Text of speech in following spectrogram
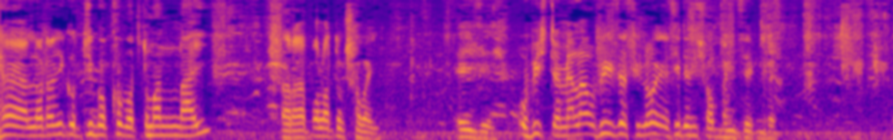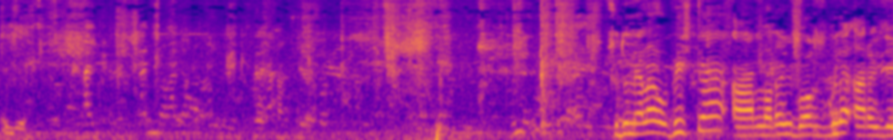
হ্যাঁ লটারি কর্তৃপক্ষ বর্তমান নাই, তারা পলাতক সবাই। এই যে অফিসটা মেলা অফিস যে ছিল এসি টেসি সব ভাঙছে একবারে এই যে। শুধু মেলা অফিসটা আর লটারি বক্সগুলো আর ওই যে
